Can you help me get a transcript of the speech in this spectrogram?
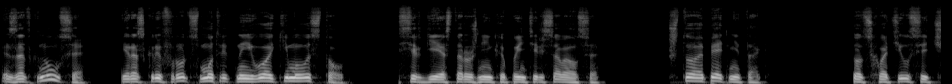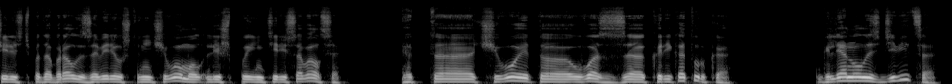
заткнулся и, раскрыв рот, смотрит на его Акимовый стол. Сергей осторожненько поинтересовался. Что опять не так? Тот схватился, челюсть подобрал и заверил, что ничего, мол, лишь поинтересовался. «Это чего это у вас за карикатурка?» Глянулась девица?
